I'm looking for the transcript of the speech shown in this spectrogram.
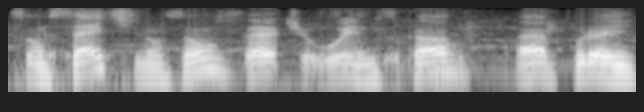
São sete, não são? Sete ou oito. Tem que ficar? É, por aí.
